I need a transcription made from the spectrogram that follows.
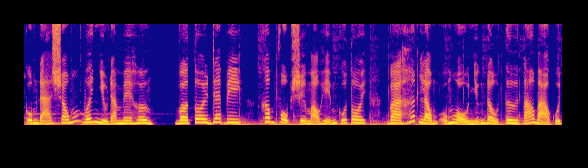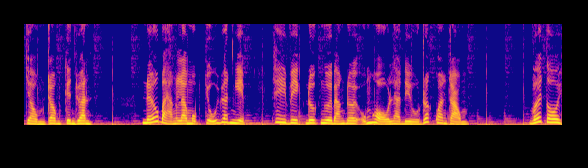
cũng đã sống với nhiều đam mê hơn. Vợ tôi Debbie khâm phục sự mạo hiểm của tôi và hết lòng ủng hộ những đầu tư táo bạo của chồng trong kinh doanh. Nếu bạn là một chủ doanh nghiệp thì việc được người bạn đời ủng hộ là điều rất quan trọng. Với tôi,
